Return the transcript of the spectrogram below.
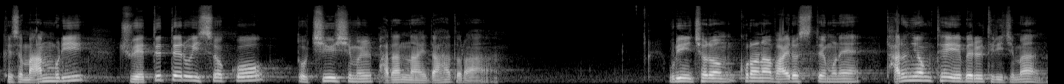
그래서 만물이 주의 뜻대로 있었고 또 지으심을 받았나이다 하더라. 우리처럼 코로나 바이러스 때문에 다른 형태의 예배를 드리지만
